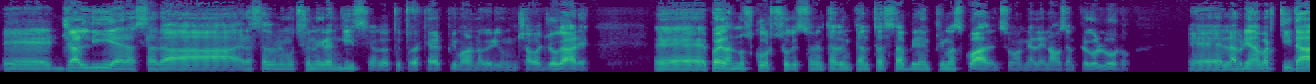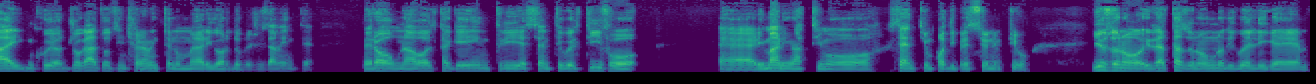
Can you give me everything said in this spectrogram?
e già lì era stata, era stata un'emozione grandissima, soprattutto perché era il primo anno che ricominciavo a giocare eh, poi l'anno scorso che sono entrato in pianta stabile in prima squadra, insomma mi allenavo sempre con loro. Eh, la prima partita in cui ho giocato sinceramente non me la ricordo precisamente, però una volta che entri e senti quel tifo eh, rimani un attimo, senti un po' di pressione in più. Io sono in realtà sono uno di quelli che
